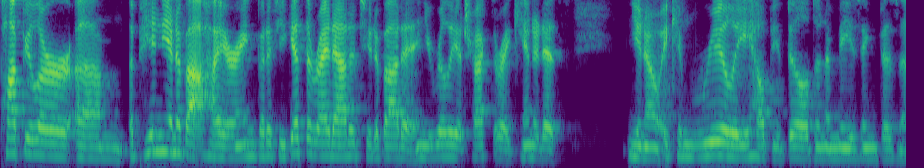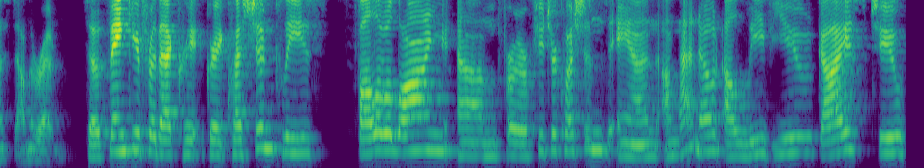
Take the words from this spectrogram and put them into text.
popular um, opinion about hiring, but if you get the right attitude about it and you really attract the right candidates, you know, it can really help you build an amazing business down the road. So thank you for that great, great question. Please follow along um, for future questions. And on that note, I'll leave you guys to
